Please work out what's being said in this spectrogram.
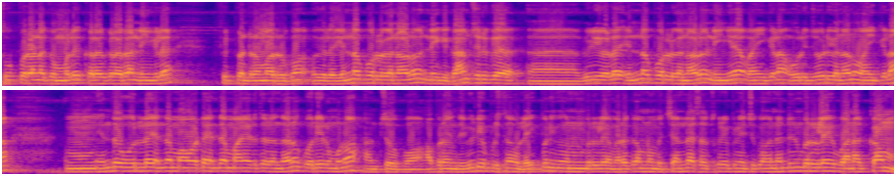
சூப்பரான கம்மல் கலர் கலராக நீங்களே ஃபிட் பண்ணுற மாதிரி இருக்கும். இதில் என்ன பொருள் வேணாலும் இன்றைக்கி காமிச்சிருக்க வீடியோவில் என்ன பொருள் வேணாலும் நீங்கள் வாங்கிக்கலாம். ஒரு ஜோடி வேணாலும் வாங்கிக்கலாம். எந்த ஊரில் எந்த மாவட்டம் எந்த மாநிலத்தில் இருந்தாலும் கொரியர் மூலம் அனுப்பிச்சி வைப்போம். அப்புறம் இந்த வீடியோ பிடிச்சா லைக் பண்ணிக்கோங்க நண்பர்களே. மறக்காமல் நம்ம சேனலை சப்ஸ்கிரைப் பண்ணி வச்சுக்கோங்க. நன்றி நண்பர்களே. வணக்கம்.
